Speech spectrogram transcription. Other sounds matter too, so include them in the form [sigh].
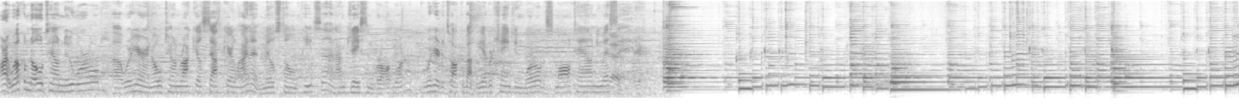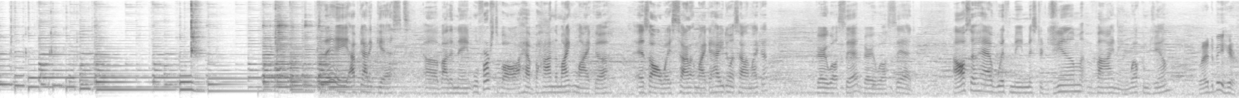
All right, welcome to Old Town New World. Uh, we're here in Old Town Rock Hill, South Carolina at Millstone Pizza, and I'm Jason Broadwater. We're here to talk about the ever changing world of small town USA. Today, I've got a guest uh, by the name, well, first of all, I have behind the mic Micah, as always, Silent Micah. How you doing, Silent Micah? Very well said, very well said. I also have with me Mr. Jim Vining. Welcome, Jim. Glad to be here.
